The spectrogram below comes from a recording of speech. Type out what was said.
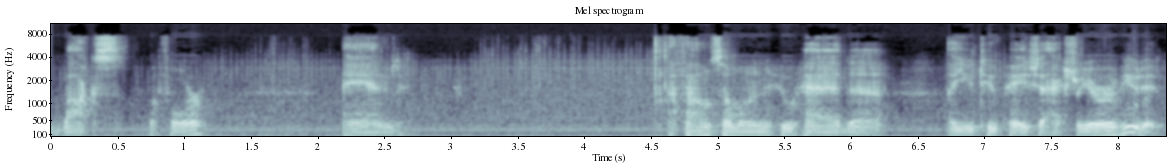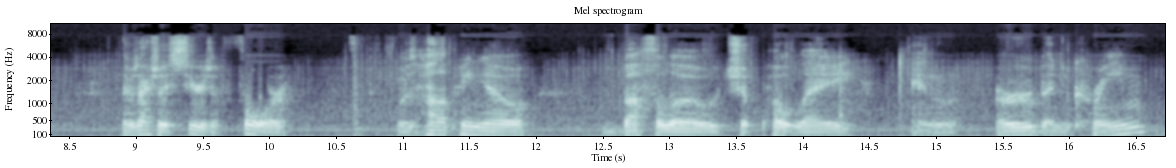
box before, and I found someone who had uh, a YouTube page that actually reviewed it. There was actually a series of four. It was jalapeno, buffalo, chipotle, and herb and cream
